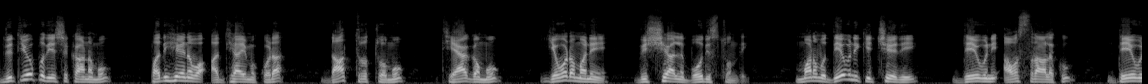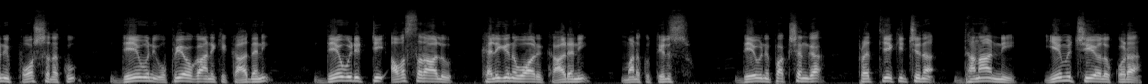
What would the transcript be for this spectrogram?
ద్వితీయోపదేశ కాండము పదిహేనవ అధ్యాయము కూడా దాతృత్వము త్యాగము ఇవ్వడమనే విషయాల్ని బోధిస్తుంది. మనము దేవునికిచ్చేది దేవుని అవసరాలకు దేవుని పోషణకు దేవుని ఉపయోగానికి కాదని దేవుడిట్టి అవసరాలు కలిగిన వారు కాడని మనకు తెలుసు. దేవుని పక్షంగా ప్రత్యేకించిన ధనాన్ని ఏమి చేయాలో కూడా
